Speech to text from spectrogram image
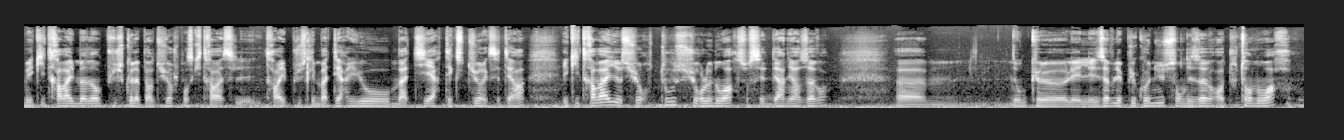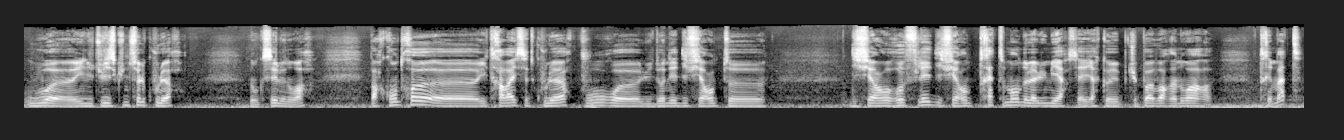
mais qui travaille maintenant plus que la peinture. Je pense qu'il travaille, plus les matériaux, matières, textures, etc. Et qui travaille surtout sur le noir, sur ses dernières œuvres. Euh, donc les, œuvres les plus connues sont des œuvres tout en noir, où il n'utilise qu'une seule couleur. Donc c'est le noir. Par contre, il travaille cette couleur pour lui donner différents reflets, différents traitements de la lumière. C'est-à-dire que tu peux avoir un noir très mat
